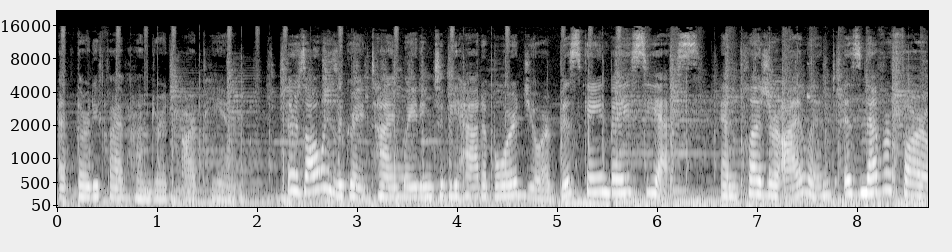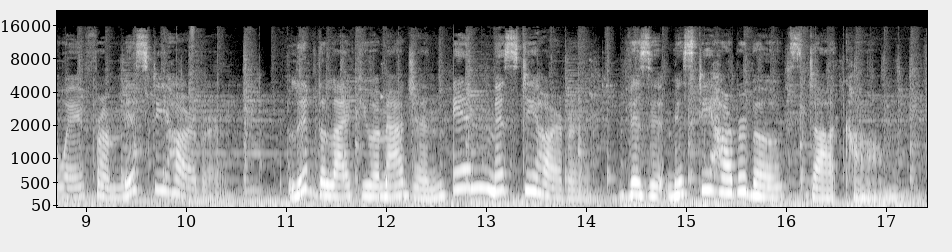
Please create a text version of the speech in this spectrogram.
at 3,500 RPM. There's always a great time waiting to be had aboard your Biscayne Bay CS, and Pleasure Island is never far away from Misty Harbor. Live the life you imagine in Misty Harbor. Visit mistyharborboats.com.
